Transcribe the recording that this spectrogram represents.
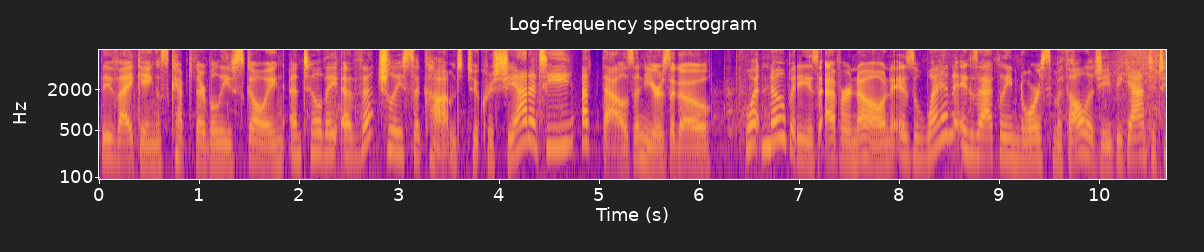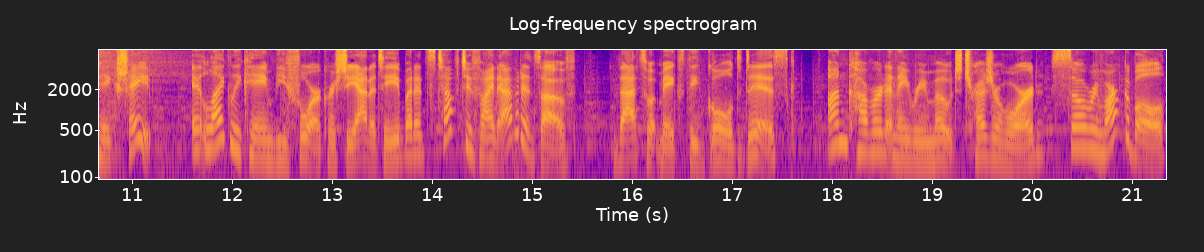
The Vikings kept their beliefs going until they eventually succumbed to Christianity a thousand years ago. What nobody's ever known is when exactly Norse mythology began to take shape. It likely came before Christianity, but it's tough to find evidence of. That's what makes the gold disc, uncovered in a remote treasure hoard, so remarkable.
